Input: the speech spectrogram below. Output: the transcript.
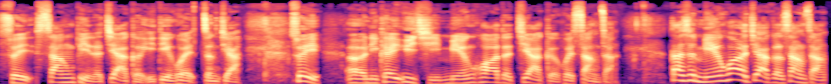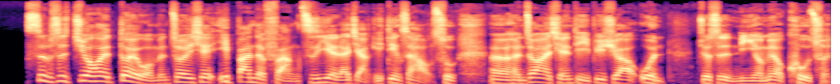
所以商品的价格一定会增加，所以呃，你可以预期棉花的价格会上涨，但是棉花的价格上涨。是不是就会对我们做一些一般的纺织业来讲，一定是好处？呃，很重要的前提必须要问，就是你有没有库存？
